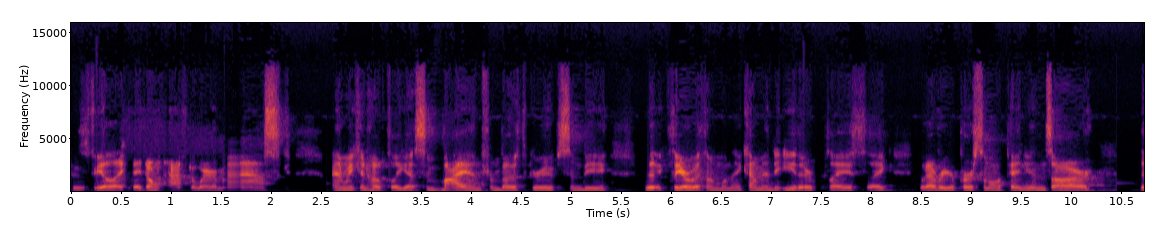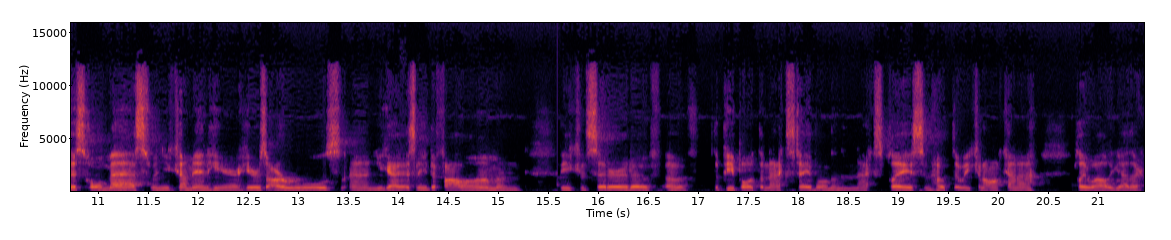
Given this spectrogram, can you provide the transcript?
who feel like they don't have to wear a mask. And we can hopefully get some buy-in from both groups and be really clear with them when they come into either place like whatever your personal opinions are this whole mess when you come in here here's our rules and you guys need to follow them and be considerate of, of the people at the next table and in the next place and hope that we can all kind of play well together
